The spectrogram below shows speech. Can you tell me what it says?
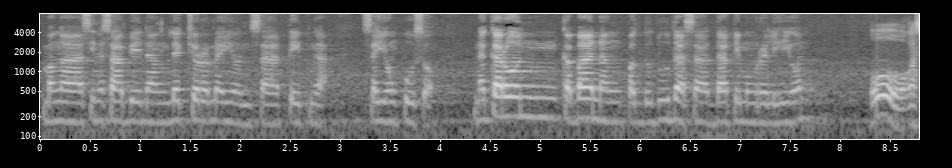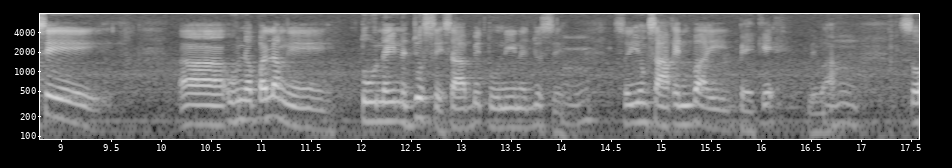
mga sinasabi ng lecturer na iyon sa tape nga sa iyong puso? Nagkaroon ka ba ng pagdududa sa dati mong relihiyon? Oo, kasi ah, una pa lang eh, tunay na Diyos eh. Sabi, tunay na Diyos eh. So yung sa akin ba ay peke, di ba? So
